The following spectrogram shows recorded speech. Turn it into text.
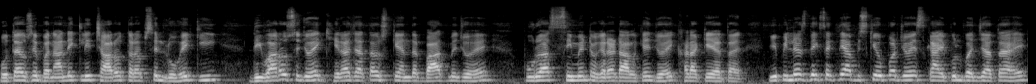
होता है उसे बनाने के लिए चारों तरफ़ से लोहे की दीवारों से जो है घेरा जाता है। उसके अंदर बाद में जो है पूरा सीमेंट वगैरह डाल के जो है खड़ा किया जाता है। ये पिलर्स देख सकते हैं, आप इसके ऊपर जो है स्काई पुल बन जाता है।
